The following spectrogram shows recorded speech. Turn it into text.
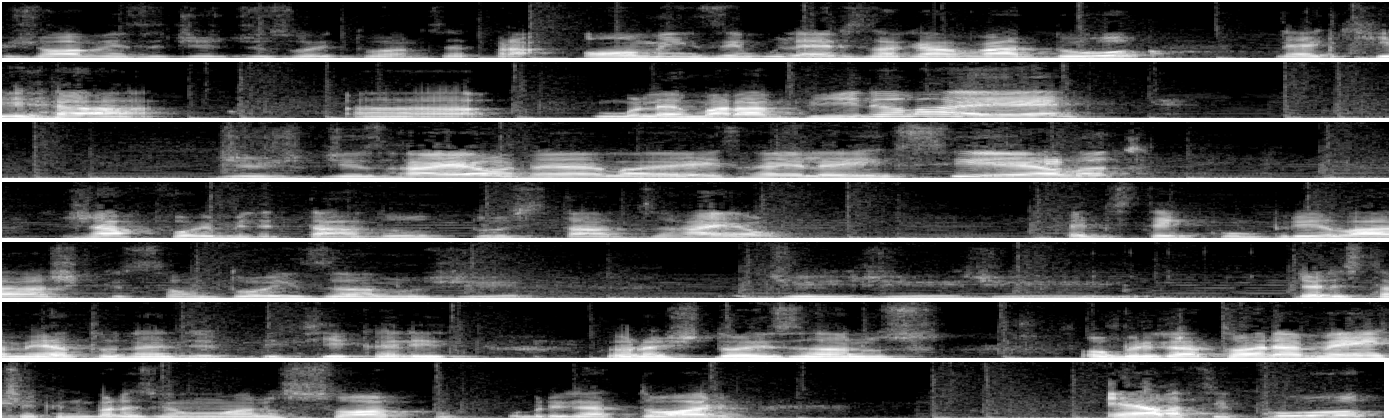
jovens de 18 anos, é para homens e mulheres. A Gal né, que é a, a Mulher Maravilha, ela é de, de, Israel, né? ela é israelense e ela já foi militar do, do, Estado de Israel. Eles têm que cumprir lá, acho que são dois anos de, de, de, de, de alistamento, né? e fica ali durante dois anos obrigatoriamente. Aqui no Brasil é um ano só, obrigatório ela ficou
